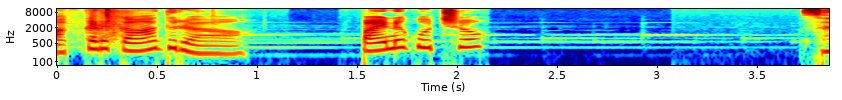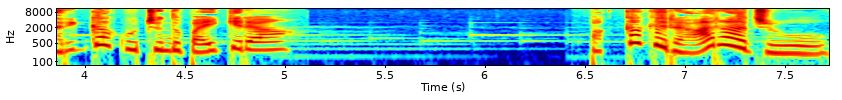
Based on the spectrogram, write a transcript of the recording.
అక్కడ కాదురా. పైన కూర్చో. సరిగ్గా కూర్చుందు పైకి రా. పక్కకి రా రాజు.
